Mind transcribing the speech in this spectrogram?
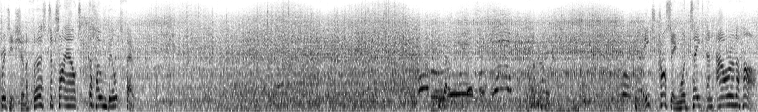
British are the first to try out the home-built ferry. Each crossing would take an hour and a half.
